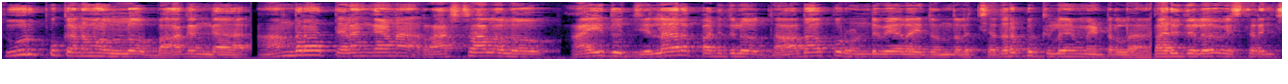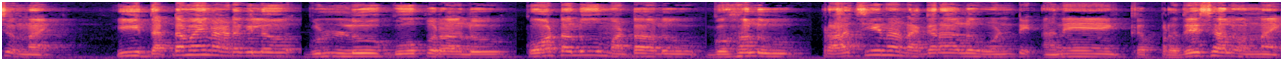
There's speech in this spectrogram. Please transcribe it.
తూర్పు కనుమలలో భాగంగా ఆంధ్ర తెలంగాణ రాష్ట్రాలలో ఐదు జిల్లాల పరిధిలో దాదాపు రెండు వేల ఐదు వందల చదరపు కిలోమీటర్ల పరిధిలో విస్తరించి ఉన్నాయి. ఈ దట్టమైన అడవిలో గుళ్ళు గోపురాలు కోటలు మఠాలు గుహలు ప్రాచీన నగరాలు వంటి అనేక ప్రదేశాలు ఉన్నాయి.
